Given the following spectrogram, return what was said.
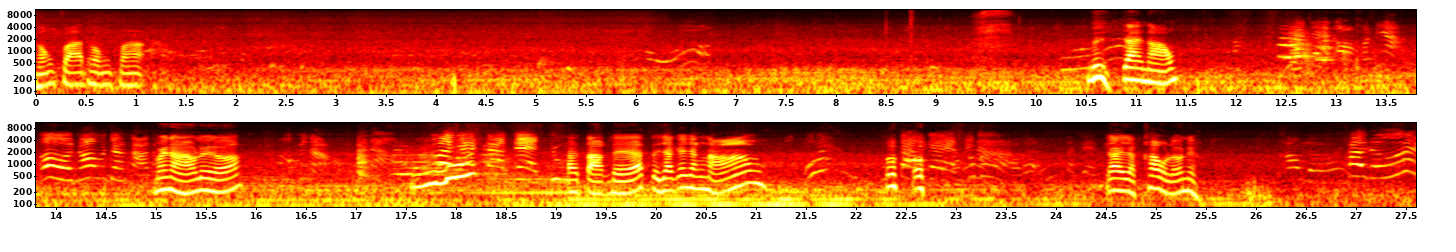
ท้องฟ้าท้องฟ้า นี่ยายหนาว แดดออกมาเนี่ย เออเนอกมันจะหนาวแต่ไม่หนาวเลยเหรอไม่หนาวไม่หนาวโอ้เฮ้ยยตากแดดอยู่ยายตากแดดแต่ยายก็ยังหนาวตากแดดไม่หนาวเลยตากแดดยายอยากเข้าแล้วเนี่ยเข้าเลย เข้าเลย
